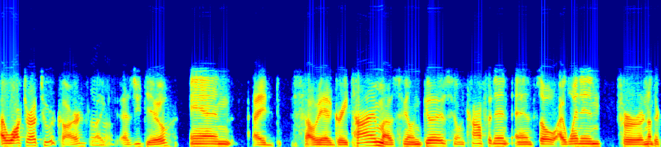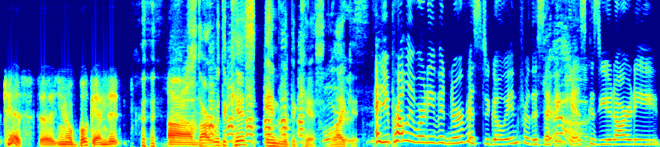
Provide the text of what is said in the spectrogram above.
I walked her out to her car, like Uh-huh. as you do, and I thought we had a great time. I was feeling good, I was feeling confident, and so I went in for another kiss to, you know, bookend it. Um, Start with the kiss, end with the kiss. I like it. And you probably weren't even nervous to go in for the second Yeah. kiss because you'd already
